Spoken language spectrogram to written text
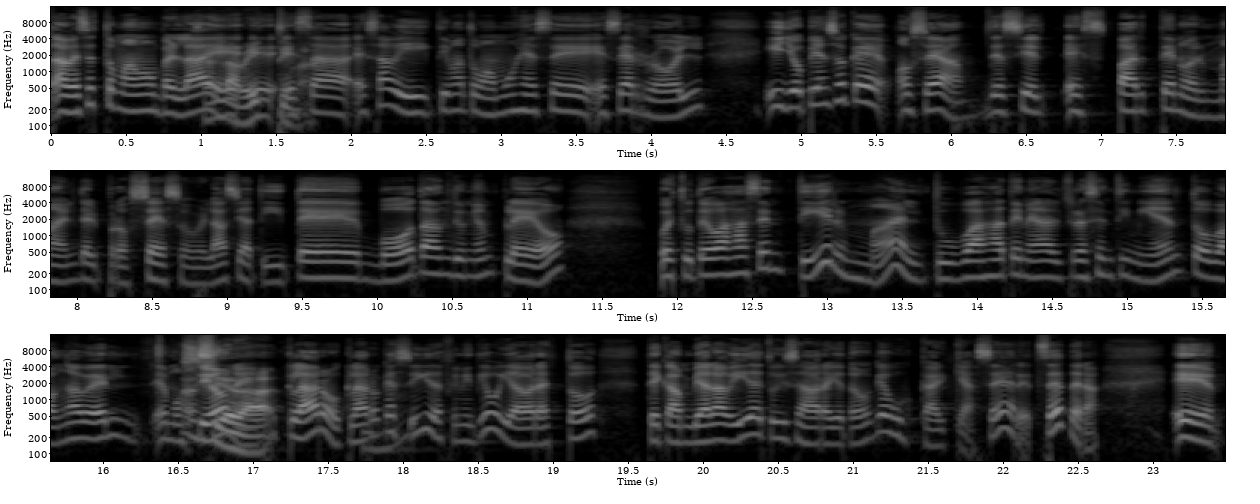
a veces tomamos, ¿verdad? Esa, víctima. Esa, esa, víctima, tomamos ese, ese rol y yo pienso que, o sea, decir, es parte normal del proceso, ¿verdad? Si a ti te botan de un empleo, pues tú te vas a sentir mal, tú vas a tener resentimiento, van a haber emociones. Claro, claro que sí, definitivo. Y ahora esto te cambia la vida y tú dices, ahora yo tengo que buscar qué hacer, etcétera. Eh,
